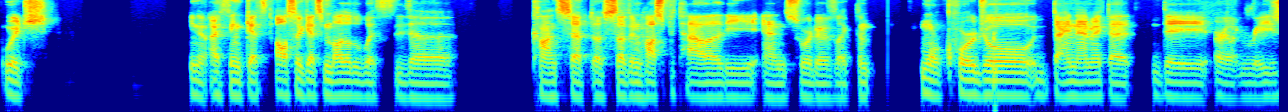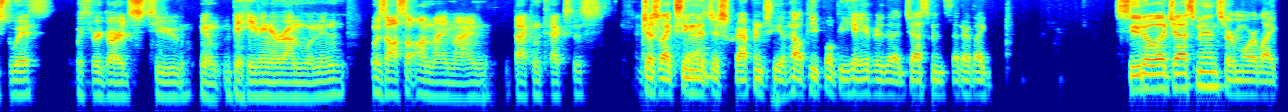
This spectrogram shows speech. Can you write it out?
which you know I think gets also gets muddled with the concept of southern hospitality and sort of like the more cordial dynamic that they are like raised with with regards to you know behaving around women was also on my mind back in Texas. Just like seeing the discrepancy of how people behave or the adjustments that are like pseudo adjustments or more like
